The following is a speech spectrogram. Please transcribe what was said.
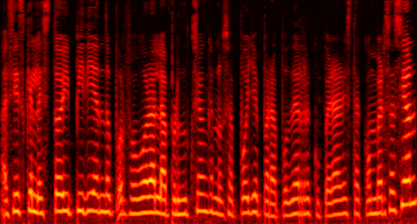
Así es que le estoy pidiendo por favor a la producción que nos apoye para poder recuperar esta conversación.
